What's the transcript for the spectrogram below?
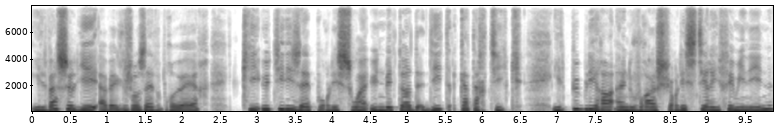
Il va se lier avec Joseph Breuer, qui utilisait pour les soins une méthode dite cathartique. Il publiera un ouvrage sur l'hystérie féminine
